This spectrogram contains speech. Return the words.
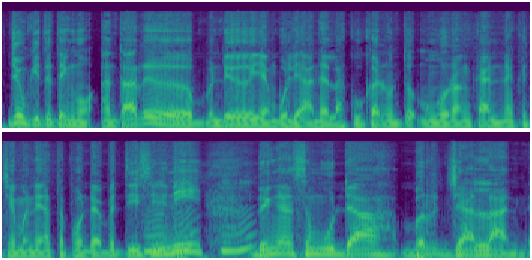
jom kita tengok antara benda yang boleh anda lakukan untuk mengurangkan ah, manis ataupun diabetes Mhm, ini dengan semudah berjalan.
